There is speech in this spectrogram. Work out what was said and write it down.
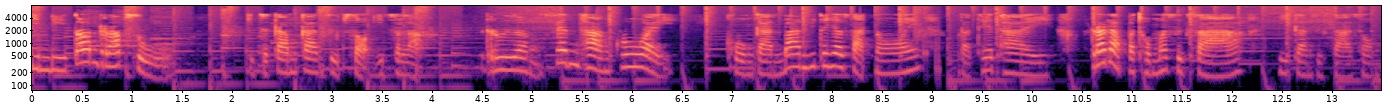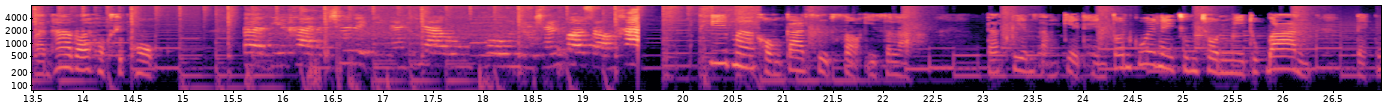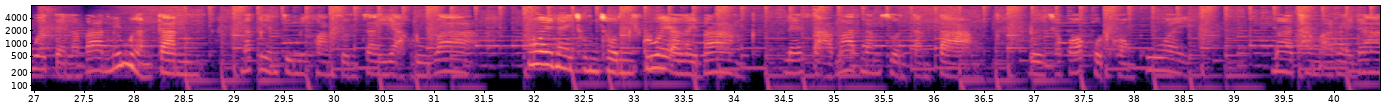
ยินดีต้อนรับสู่ กิจกรรมการสืบเสอบอิสระ เรื่องเส้นทางกล้วย โครงการบ้านวิทยาศาสตร์น้อย ประเทศไทย ระดับประถมศึกษา ปีการศึกษา 2566สวัสดีค่ะ หนูชื่อเด็กหญิงนันทิดาวงศ์พงศ์อยู่ชั้นป .2 ค่ะ ที่มาของการสืบเสอบอิสระ นักเรียนสังเกตเห็นต้นกล้วยในชุมชนมีทุกบ้าน แต่กล้วยแต่ละบ้านไม่เหมือนกัน นักเรียนจึงมีความสนใจอยากรู้ว่า กล้วยในชุมชนมีกล้วยอะไรบ้าง และสามารถนำส่วนต่างๆ โดยเฉพาะผลของกล้วย มาทำอะไรได้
